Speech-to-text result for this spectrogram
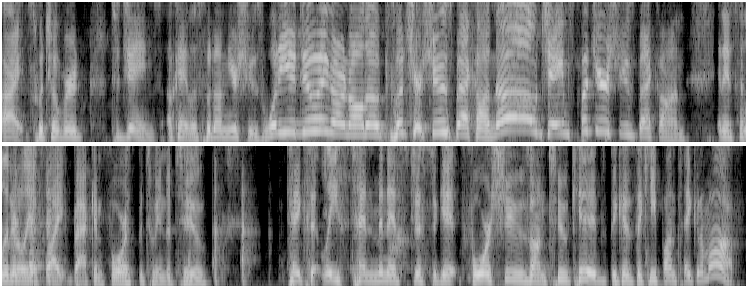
all right switch over to james. Okay let's put on your shoes. What are you doing arnoldo put your shoes back on. No james put your shoes back on. And it's literally a fight back and forth between the two. Takes at least 10 minutes just to get four shoes on two kids because they keep on taking them off.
